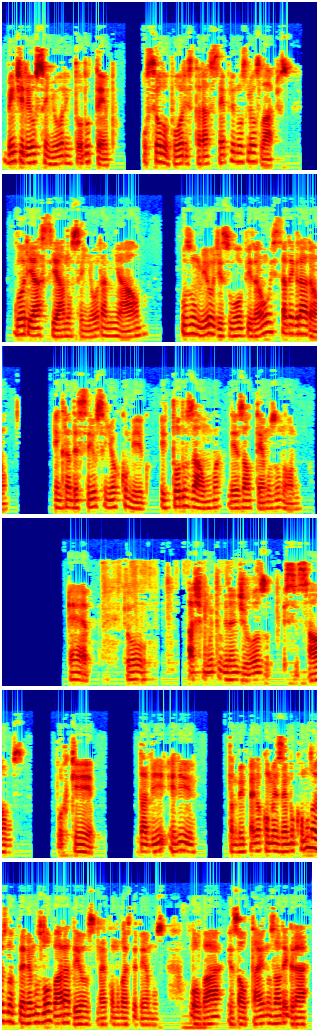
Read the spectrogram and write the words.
Bendirei o Senhor em todo o tempo. O seu louvor estará sempre nos meus lábios. Gloriar-se-á no Senhor a minha alma. Os humildes o ouvirão e se alegrarão. Engrandecei o Senhor comigo, e todos a uma lhe exaltemos o nome. É, eu acho muito grandioso esses salmos, porque Davi, ele também pega como exemplo como nós devemos louvar a Deus, né? Como nós devemos louvar, exaltar e nos alegrar.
